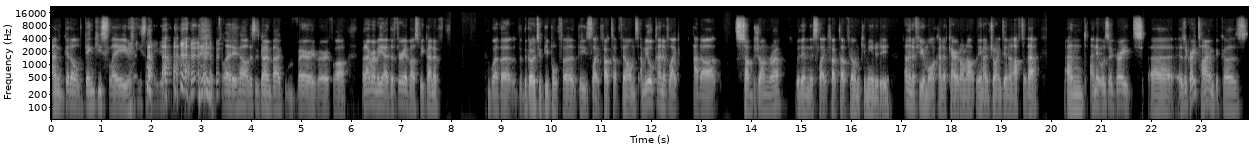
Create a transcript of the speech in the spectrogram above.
and good old genki slave. Genki Slave, yeah. bloody hell this is going back very very far. But i remember yeah the three of us we kind of were the, the go-to people for these like fucked up films. And we all kind of like had our subgenre within this like fucked up film community. And then a few more kind of carried on up you know joined in after that. And and it was a great uh it was a great time because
